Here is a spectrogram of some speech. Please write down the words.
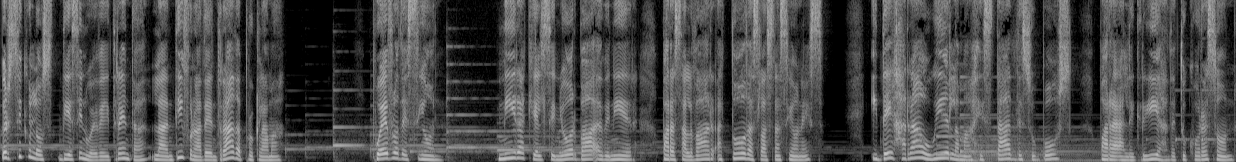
versículos 19 y 30, la antífona de entrada proclama, Pueblo de Sión, mira que el Señor va a venir para salvar a todas las naciones y dejará oír la majestad de su voz para alegría de tu corazón.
